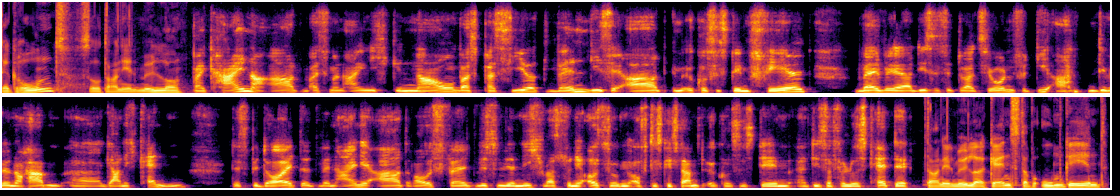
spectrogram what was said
Der Grund, so Daniel Müller. Bei keiner Art weiß man eigentlich genau, was passiert, wenn diese Art im Ökosystem fehlt, weil wir ja diese Situation für die Arten, die wir noch haben, äh, gar nicht kennen. Das bedeutet, wenn eine Art rausfällt, wissen wir nicht, was für eine Auswirkung auf das Gesamtökosystem äh, dieser Verlust hätte. Daniel Müller ergänzt aber umgehend.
